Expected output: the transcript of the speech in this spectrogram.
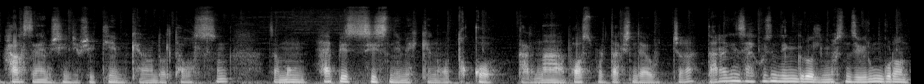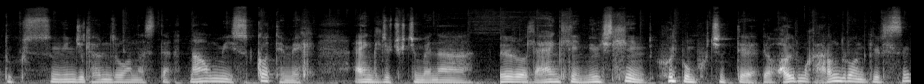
хагас шиг юм шиг тийм кинонд бол тоглосон. За мөн Happy Season нэмэх кино удахгүй гарнаа. Post production дээр өгч байгаа. Дараагийн сахиусан тэнгэр бол 1993 онд төгссөн энэ жил 26 настай Naomi Scott хэмээх англи жүжигчин байна. Тэрээр бол Английн мэрэгжлийн хөл бөмбөгчөнтэй 2014 онд гэрэлсэн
